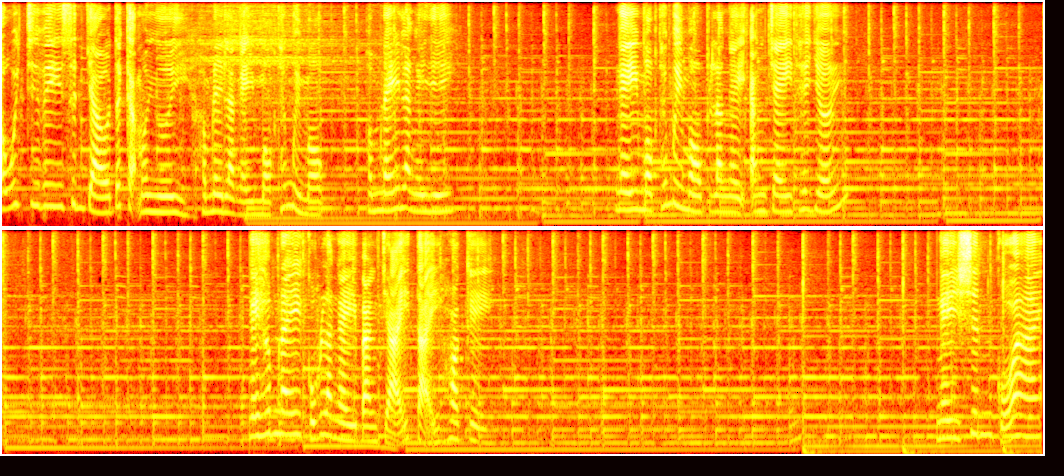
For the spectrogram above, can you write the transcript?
Awake TV xin chào tất cả mọi người. Hôm nay là ngày 1 tháng 11. Hôm nay là ngày gì? Ngày 1 tháng 11 là ngày ăn chay thế giới. Ngày hôm nay cũng là ngày bàn chải tại Hoa Kỳ. Ngày sinh của ai?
